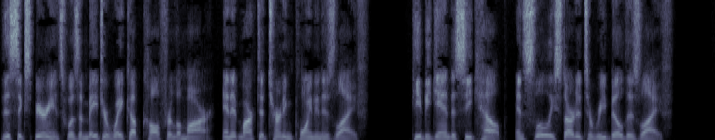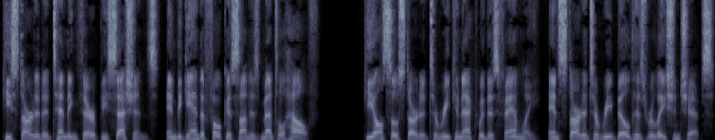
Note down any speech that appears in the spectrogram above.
This experience was a major wake up call for Lamar, and it marked a turning point in his life. He began to seek help, and slowly started to rebuild his life. He started attending therapy sessions, and began to focus on his mental health he also started to reconnect with his family and started to rebuild his relationships.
